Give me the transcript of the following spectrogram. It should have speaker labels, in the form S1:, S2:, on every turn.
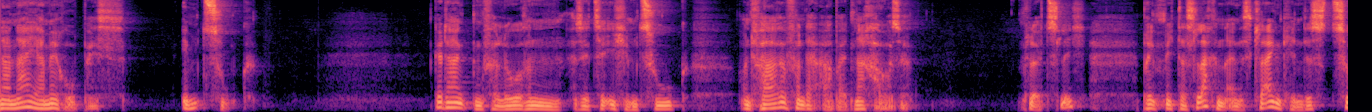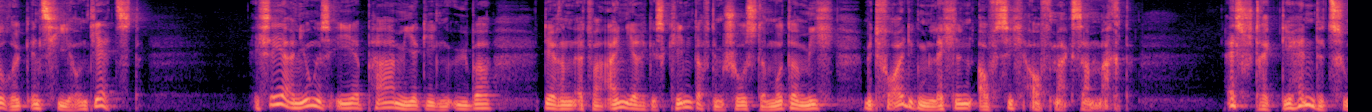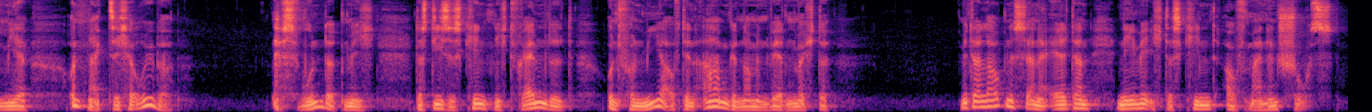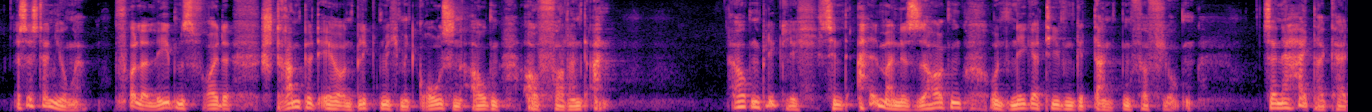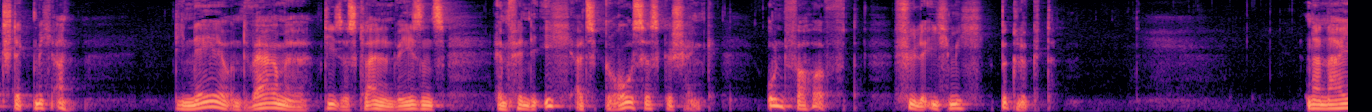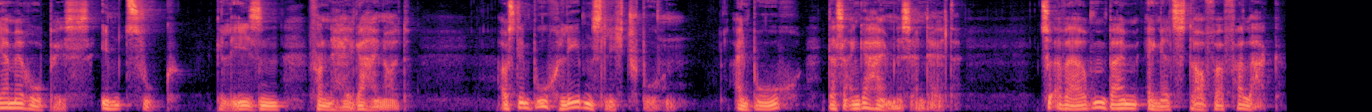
S1: Nanaya Meropis im Zug. Gedankenverloren sitze ich im Zug und fahre von der Arbeit nach Hause. Plötzlich bringt mich das Lachen eines Kleinkindes zurück ins Hier und Jetzt. Ich sehe ein junges Ehepaar mir gegenüber, deren etwa einjähriges Kind auf dem Schoß der Mutter mich mit freudigem Lächeln auf sich aufmerksam macht. Es streckt die Hände zu mir und neigt sich herüber. Es wundert mich, dass dieses Kind nicht fremdelt und von mir auf den Arm genommen werden möchte. Mit Erlaubnis seiner Eltern nehme ich das Kind auf meinen Schoß. Es ist ein Junge. Voller Lebensfreude strampelt er und blickt mich mit großen Augen auffordernd an. Augenblicklich sind all meine Sorgen und negativen Gedanken verflogen. Seine Heiterkeit steckt mich an. Die Nähe und Wärme dieses kleinen Wesens empfinde ich als großes Geschenk. Unverhofft fühle ich mich beglückt. Nanaya Meropis im Zug, gelesen von Helga Heinold. Aus dem Buch Lebenslichtspuren. Ein Buch, das ein Geheimnis enthält. Zu erwerben beim Engelsdorfer Verlag.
